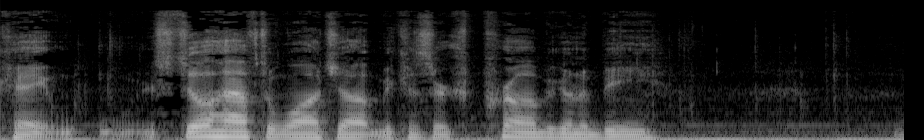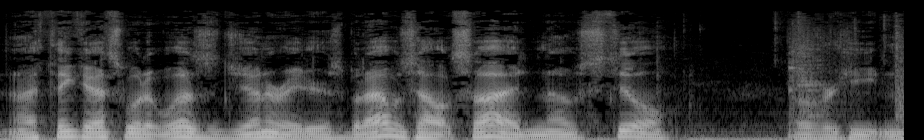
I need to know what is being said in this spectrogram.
Okay, we still have to watch out because there's probably going to be. I think that's what it was, generators. But I was outside and I was still overheating.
